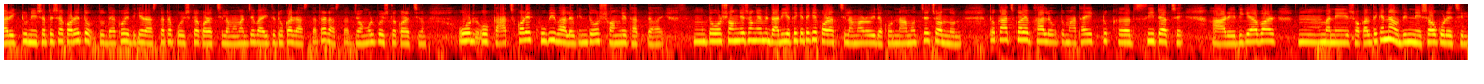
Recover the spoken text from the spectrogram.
আর একটু নেশা টেশা করে তো তো দেখো এদিকে রাস্তাটা পরিষ্কার করাচ্ছিলাম। আমার যে বাড়িতে ঢোকার রাস্তাটা, রাস্তার জঙ্গল পরিষ্কার করাচ্ছিলাম। ওর, ও কাজ করে খুবই ভালো, কিন্তু ওর সঙ্গে থাকতে হয়। তো ওর সঙ্গে সঙ্গে আমি দাঁড়িয়ে থেকে থেকে করাচ্ছিলাম। আর ওই দেখো নাম হচ্ছে চন্দন। তো কাজ করে ভালো, তো মাথায় একটু সিট আছে। আর এদিকে আবার মানে সকাল থেকে না ওদিন নেশাও করেছিল।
